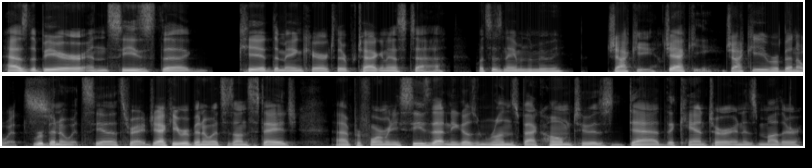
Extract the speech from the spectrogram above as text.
has the beer, and sees the kid, the main character, the protagonist. Uh, what's his name in the movie? Jackie. Jackie Jackie Rabinowitz. Rabinowitz. Yeah, that's right. Jackie Rabinowitz is on stage uh, performing. He sees that and he goes and runs back home to his dad, the cantor, and his mother.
